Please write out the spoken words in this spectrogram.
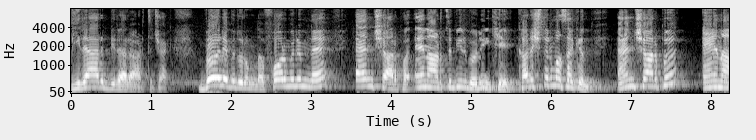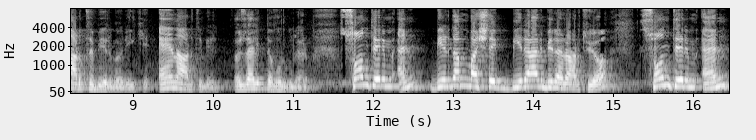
birer birer artacak. Böyle bir durumda formülüm ne? n çarpı n artı 1 bölü 2. Karıştırma sakın. n çarpı n artı 1 bölü 2. n artı 1. Özellikle vurguluyorum. Son terim n. Birden başlayıp birer birer artıyor. Son terim n.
